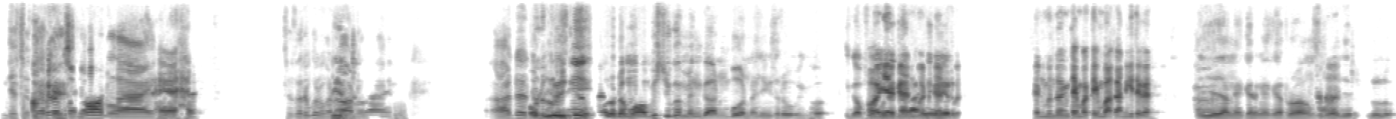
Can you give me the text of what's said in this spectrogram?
Ya CTR kan bukan online. CTR bukan bukan Iya. online. Ada Oh dulu ini kalau udah mau habis juga main gunbone anjing seru itu. 30 oh iya terakhir. Gunbun. Gunbun tuh yang tembak-tembakan gitu kan. Iya yang ngeker-ngeker doang seru Ah. anjir dulu.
